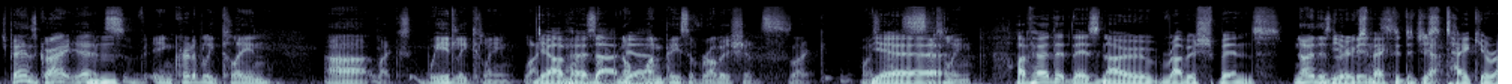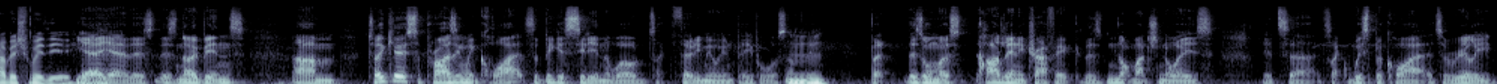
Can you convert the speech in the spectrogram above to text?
Japan's great. Yeah, Hmm. it's incredibly clean. Uh, like weirdly clean. Like Yeah, I've heard like that, Not yeah. one piece of rubbish. It's like Yeah. settling. I've heard that there's no rubbish bins. No, there's You're no bins. expected to just Yeah. take your rubbish with you. Yeah, yeah. There's there's no bins. Um, Tokyo's surprisingly quiet. It's the biggest city in the world. It's like 30 million people or something. Mm. But there's almost hardly any traffic. There's not much noise. It's uh, it's like whisper quiet. It's a really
